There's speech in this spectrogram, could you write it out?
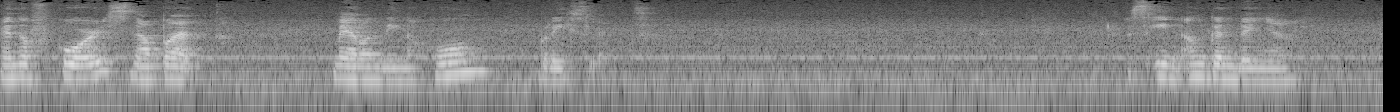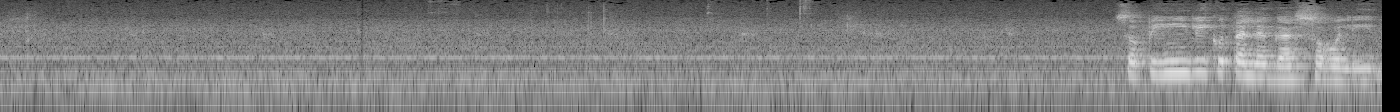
And of course, dapat meron din akong bracelet. As in, ang ganda niya. So, pinili ko talaga solid.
